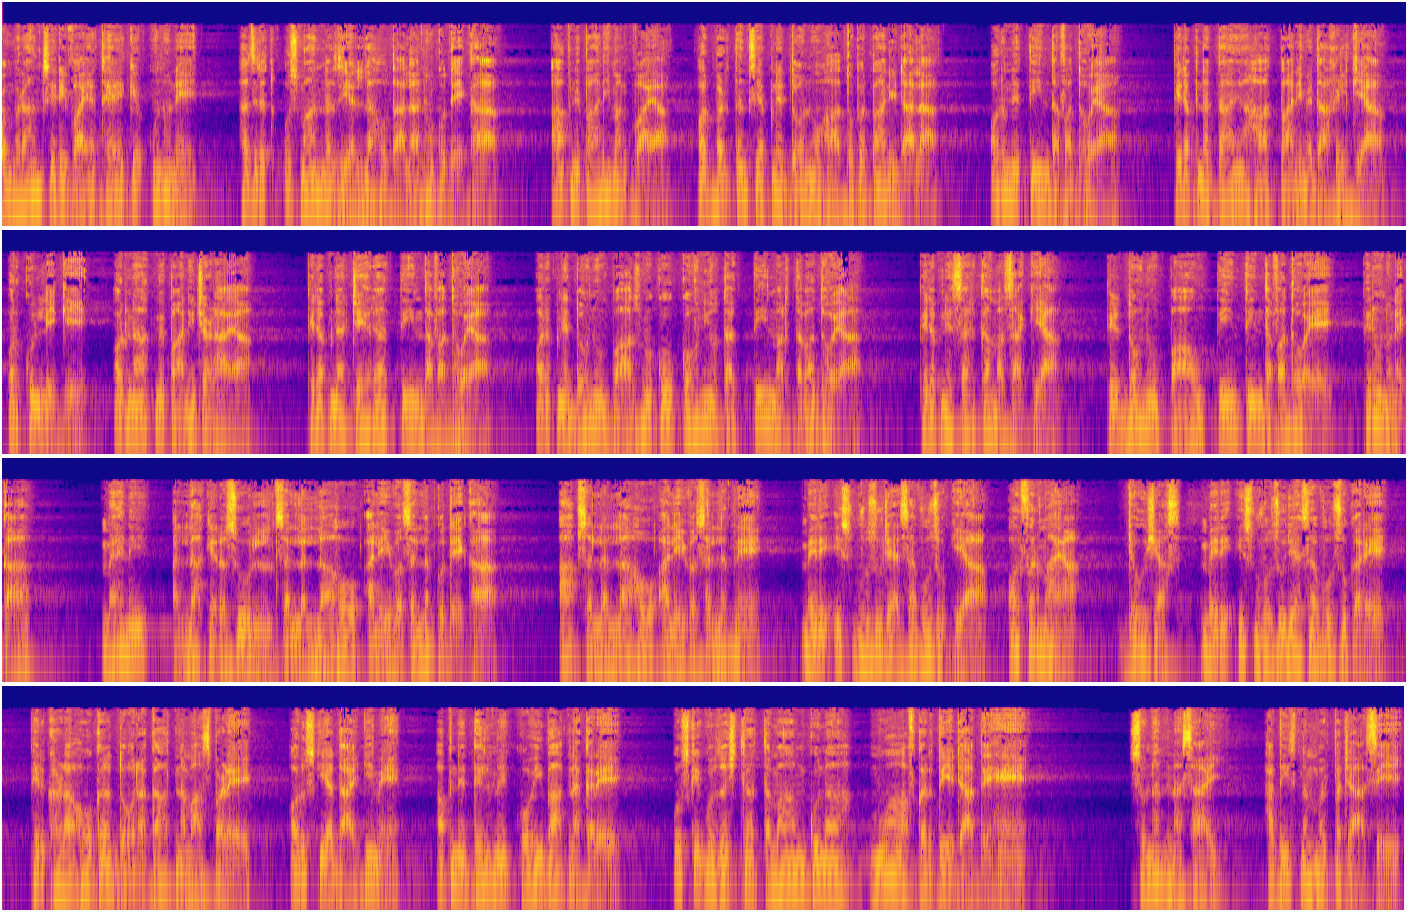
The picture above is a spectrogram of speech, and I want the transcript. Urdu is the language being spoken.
عمران سے روایت ہے کہ انہوں نے حضرت عثمان رضی اللہ تعالیٰ عنہ کو دیکھا۔ آپ نے پانی منگوایا اور برتن سے اپنے دونوں ہاتھوں پر پانی ڈالا اور انہیں تین دفعہ دھویا۔ پھر اپنا دائیں ہاتھ پانی میں داخل کیا اور کلی کی اور ناک میں پانی چڑھایا۔ پھر اپنا چہرہ تین دفعہ دھویا اور اپنے دونوں بازوؤں کو کوہنیوں تک تین مرتبہ دھویا۔ پھر اپنے سر کا مزہ کیا۔ پھر دونوں پاؤں تین تین دفعہ دھوئے۔ پھر انہوں نے کہا، میں نے اللہ کے رسول صلی اللہ علیہ وسلم کو دیکھا۔ آپ صلی اللہ علیہ وسلم نے میرے اس وضو جیسا وضو کیا اور فرمایا، جو شخص میرے اس وضو جیسا وضو کرے، پھر کھڑا ہو کر دو رکعت نماز پڑھے اور اس کی ادائیگی میں اپنے دل میں کوئی بات نہ کرے۔ اس کے گزشتہ تمام گناہ معاف کر دیے جاتے ہیں۔ سنن نسائی، حدیث نمبر پچاسی۔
